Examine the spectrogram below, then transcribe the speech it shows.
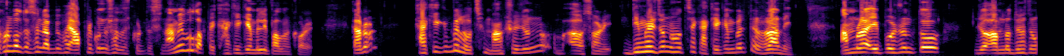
এখন বলতেছেন আপনি, ভাই, আপনি কোনো সাজেস্ট করতেছেন আমি বলব, আপনি খাকি কেমেলই পালন করেন। কারণ খাকি কেমেল হচ্ছে মাংসের জন্য সরি ডিমের জন্য হচ্ছে খাকি কেমেলটা রানি আমরা এই পর্যন্ত য- আমরা দু হাজার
